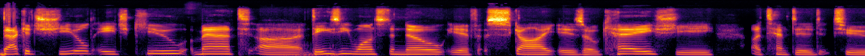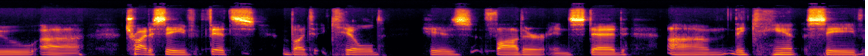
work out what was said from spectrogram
Back at Shield HQ, Matt, uh, Daisy wants to know if Skye is okay. She attempted to uh, try to save Fitz, but killed his father instead. Um, they can't save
